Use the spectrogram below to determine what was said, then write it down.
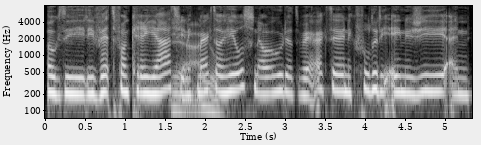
ook die, die wet van creatie. en ik merkte al heel snel hoe dat werkte. En ik voelde die energie en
